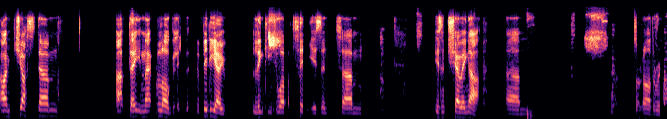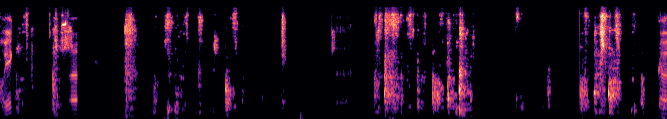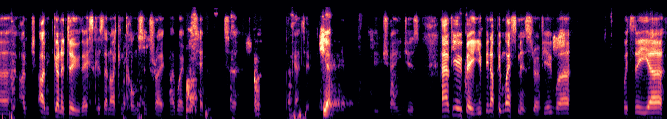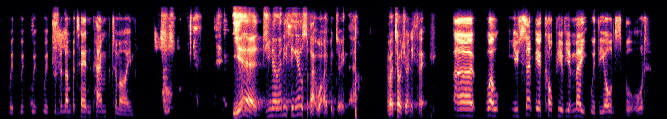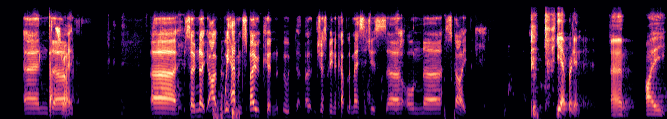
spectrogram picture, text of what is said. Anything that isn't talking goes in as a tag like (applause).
I'm just um, updating that blog. The, video linking to RT isn't um, isn't showing up. Um, it's rather annoying. Uh, uh, I'm I'm gonna do this because then I can concentrate. I won't attempt to look at it. Yeah. Few changes. How have you been? You've been up in Westminster, have you? Uh, with the uh, with, with, with with with the number ten pantomime. Yeah. Do you know anything else about what I've been doing there? Have I told you anything? Uh, well, you sent me a copy of your mate with the odds board, and That's um, right. Uh, so no, I, we haven't spoken. Uh, Just been a couple of messages uh, on uh, Skype. Yeah, brilliant. Um, I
